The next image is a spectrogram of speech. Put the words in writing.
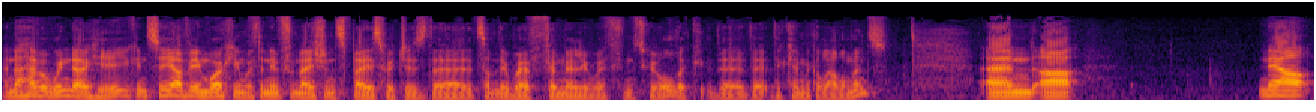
And I have a window here. You can see I've been working with an information space, which is the, something we're familiar with from school, the, the, the, the chemical elements. And uh, now,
